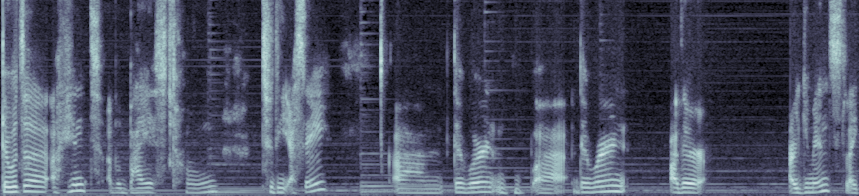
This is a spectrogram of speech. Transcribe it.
there was a, a hint of a biased tone to the essay um, there weren't uh, there weren't other arguments like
